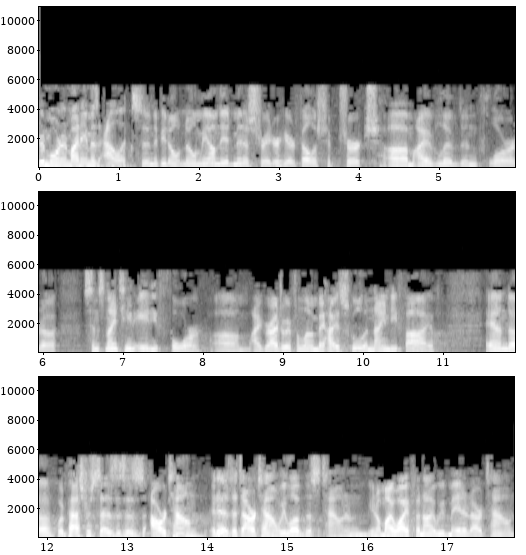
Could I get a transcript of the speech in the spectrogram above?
Good morning. My name is Alex, and if you don't know me, I'm the administrator here at Fellowship Church. Um, I've lived in Florida since 1984. Um, I graduated from Lemon Bay High School in 95. And uh, when Pastor says this is our town, it is. It's our town. We love this town. And, you know, my wife and I, we've made it our town.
